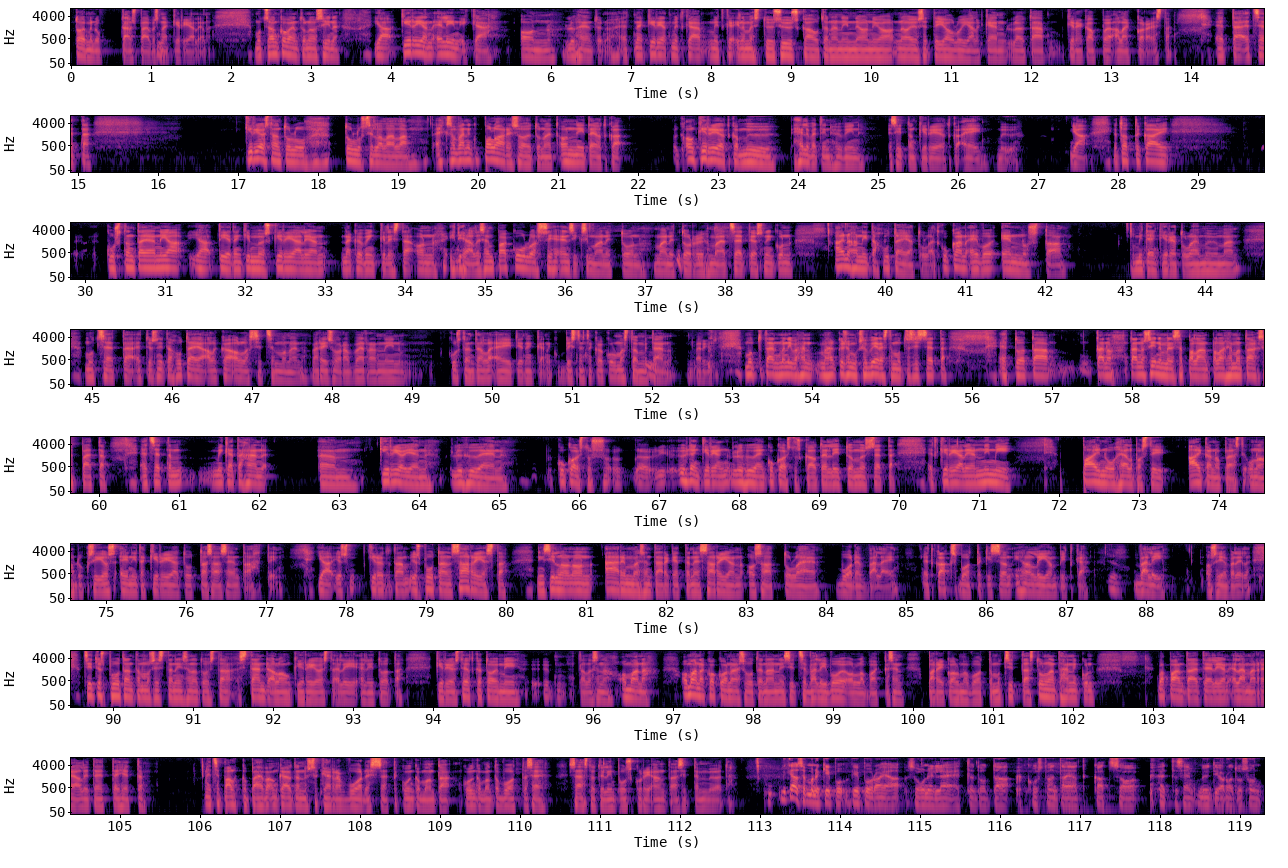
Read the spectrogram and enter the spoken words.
toiminut täyspäiväisenä kirjailijana. Mutta se on koventunut siinä. Ja kirjan elinikä on lyhentynyt. Et ne kirjat, mitkä, mitkä ilmestyy syyskautena, niin ne on jo, ne on jo sitten joulun jälkeen löytää kirjakauppojen alekkoreista. Että, että se, että kirjoista on tullut, tullut sillä lailla, ehkä se on vähän niin kuin polarisoitunut, että on niitä, jotka, on kirjoja, jotka myy helvetin hyvin ja sitten on kirjoja, jotka ei myy. Ja, ja totta kai kustantajan ja, ja tietenkin myös kirjailijan näkövinkkelistä on ideaalisempaa kuulua siihen ensiksi mainittuun, mainittuun ryhmään. Että se, että jos niin kun, ainahan niitä huteja tulee, että kukaan ei voi ennustaa, miten kirja tulee myymään. Mutta se, että, että jos niitä huteja alkaa olla sitten semmoinen värisuoran verran, niin kustantajalla ei tietenkään niin bisnesnäkökulmasta ole mitään mm. merkitystä. Mutta tämä meni vähän, vähän kysymyksen vierestä, mutta siis se, että, että tuota, tai, no, tai no siinä mielessä palaan, palaan hieman taaksepäin, että, että se, että mikä tähän äm, kirjojen lyhyeen kukoistus, yhden kirjan lyhyen kukoistuskauteen liittyy myös se, että, että kirjailijan nimi painuu helposti aika nopeasti unohduksi, jos ei niitä kirjoja tule tasaiseen tahtiin. Ja jos, kirjoitetaan, jos puhutaan sarjasta, niin silloin on äärimmäisen tärkeää, että ne sarjan osat tulee vuoden välein. Et kaksi vuottakin se on ihan liian pitkä väli osien välillä. Sitten jos puhutaan tämmöisistä niin sanotuista stand-alone-kirjoista, eli, eli tuota, kirjoista, jotka toimii tällaisena omana, omana kokonaisuutenaan, niin sitten se väli voi olla vaikka sen pari-kolme vuotta. Mutta sitten taas tullaan tähän niin kuin vapaan taiteilijan elämän realiteetteihin, että, että se palkkapäivä on käytännössä kerran vuodessa, että kuinka monta, kuinka monta vuotta se säästötilin puskuri antaa sitten myötä. Mikä on semmoinen kipu, kipuraja suunnilleen, että tuota, kustantajat katsoo, että se myyntiodotus on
